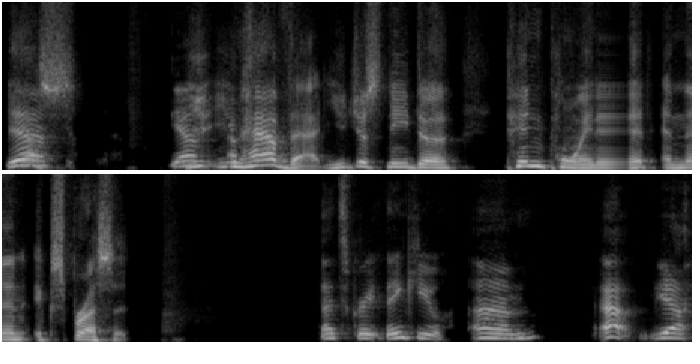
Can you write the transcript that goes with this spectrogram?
Yes. Yeah. yeah you, you have that. You just need to pinpoint it and then express it. That's great. Thank you. Um, uh, yeah,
